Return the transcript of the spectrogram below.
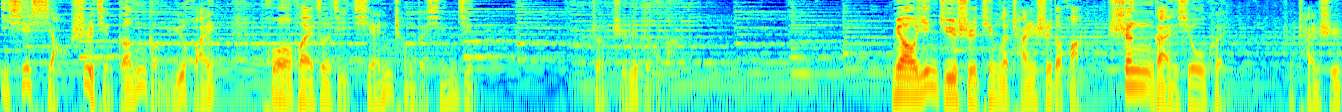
一些小事情耿耿于怀，破坏自己虔诚的心境，这值得吗？妙音居士听了禅师的话。深感羞愧，说：“禅师，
